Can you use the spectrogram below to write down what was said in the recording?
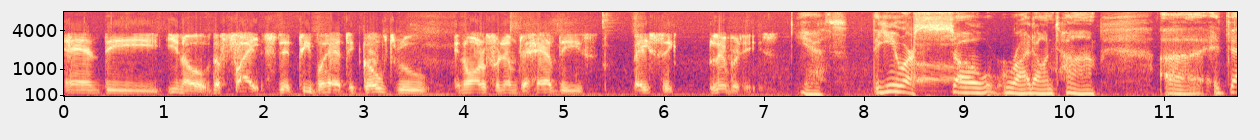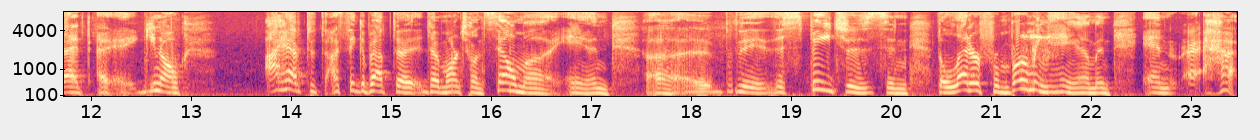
and the you know the fights that people had to go through in order for them to have these basic liberties. Yes, you are so right on time. Uh, that uh, you know, I have to. I think about the the March on Selma and uh, the the speeches and the letter from Birmingham and and I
